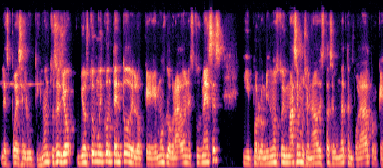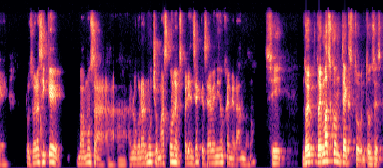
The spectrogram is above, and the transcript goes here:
les puede ser útil, ¿no? Entonces yo, yo estoy muy contento de lo que hemos logrado en estos meses y por lo mismo estoy más emocionado de esta segunda temporada porque pues ahora sí que vamos a, lograr mucho más con la experiencia que se ha venido generando, ¿no? Sí, doy, doy más contexto. Entonces,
